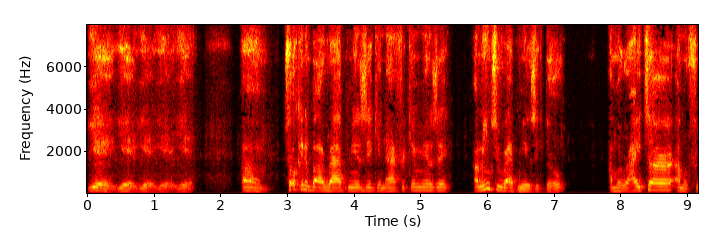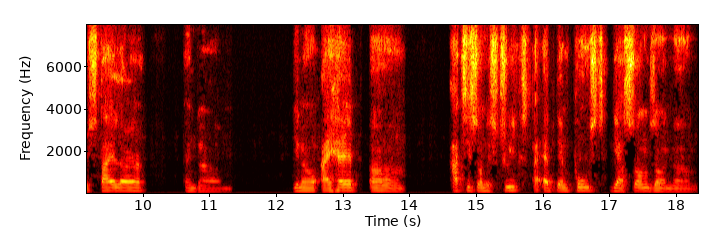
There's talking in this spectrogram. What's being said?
Yeah, yeah, yeah, yeah, yeah. Um, talking about rap music and African music, I'm into rap music though. I'm a writer, I'm a freestyler, and um, you know, I help um artists on the streets. I help them post their songs on um,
